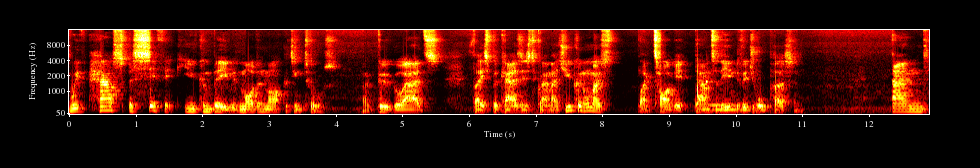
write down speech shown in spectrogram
with how specific you can be with modern marketing tools, like Google Ads, Facebook ads, Instagram ads, you can almost like target down to the individual person. And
